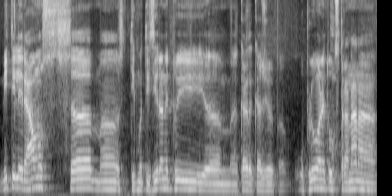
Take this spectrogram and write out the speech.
Мит или реалност са стигматизирането и, как да кажа, оплюването от страна на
